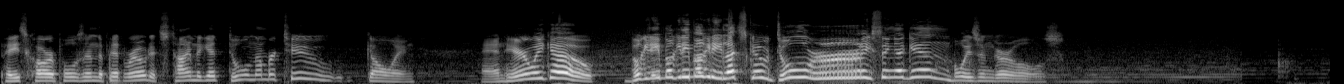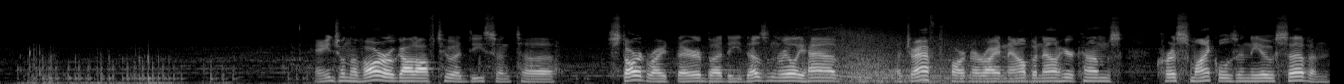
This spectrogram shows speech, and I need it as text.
Pace car pulls into pit road. It's time to get duel number two going. And here we go. Boogity, boogity, boogity! Let's go duel racing again, boys and girls! Angel Navarro got off to a decent uh, start right there, but he doesn't really have a draft partner right now. But now here comes Chris Michaels in the 07.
